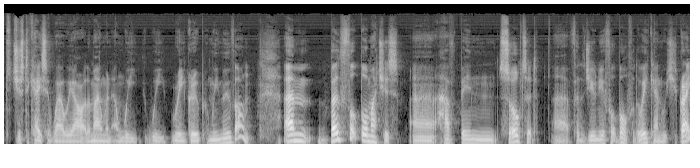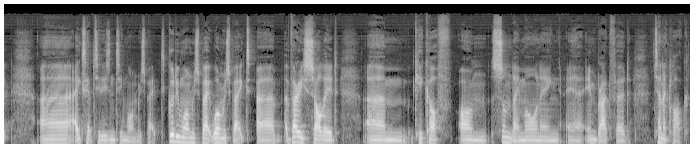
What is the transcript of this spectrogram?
It's just a case of where we are at the moment, and we we regroup and we move on. Um, both football matches uh, have been sorted uh, for the junior football for the weekend, which is great. Uh, except it isn't in one respect. Good in one respect. One respect, uh, a very solid um, kick-off on Sunday morning uh, in Bradford, ten o'clock.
